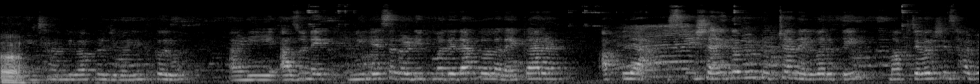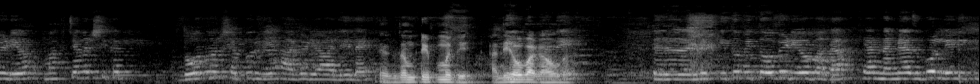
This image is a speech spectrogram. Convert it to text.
हा. आणि छान दिवा प्रज्वलित करू. आणि अजून एक मी हे सगळं डीपमध्ये दाखवलं नाही कारण आपल्या श्री शाईकम युट्यूब चॅनेल वरती मागच्या वर्षीच हा व्हिडिओ मागच्या वर्षी का दोन वर्षापूर्वी हा व्हिडिओ आलेला आहे. एकदम टिपमध्ये. आणि हो बघा हो बघा. तर नक्की तुम्ही तो व्हिडिओ बघा. यांना मी आज बोललेली की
